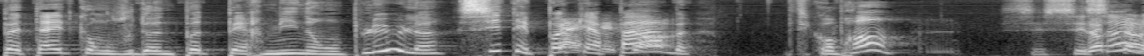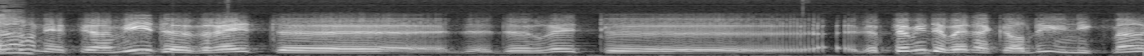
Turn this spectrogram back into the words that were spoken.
peut-être qu'on vous donne pas de permis non plus. Là. Si t'es pas ben, capable, tu comprends? C'est ça, d'un permis devrait être, euh, devrait être euh, le permis devrait être accordé uniquement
